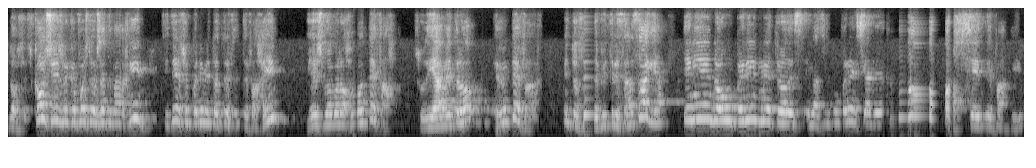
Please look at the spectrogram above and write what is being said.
Entonces, con es que fuese de 7 fajín, si tienes un perímetro de 13 fajín, y es tefaj. Su diámetro es un tefaj. Entonces, el Alzagia teniendo un perímetro de la circunferencia de 12 tefajim,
